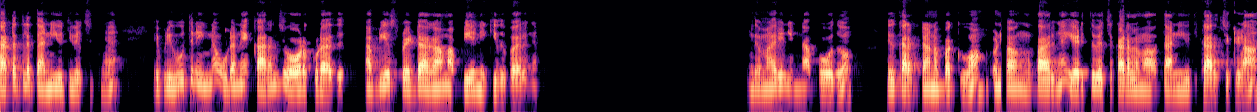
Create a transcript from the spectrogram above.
தட்டத்தில் தண்ணி ஊற்றி வச்சுக்கோங்க. இப்படி ஊற்றுனீங்கன்னா உடனே கரைஞ்சி ஓடக்கூடாது. அப்படியே ஸ்ப்ரெட் ஆகாமல் அப்படியே நிற்கிது பாருங்க. இந்த மாதிரி நின்னா போதும். இது கரெக்டான பக்குவம். அவங்க பாருங்க எடுத்து வச்ச கடலை மாவை தண்ணி ஊற்றி கரைச்சிக்கலாம்.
